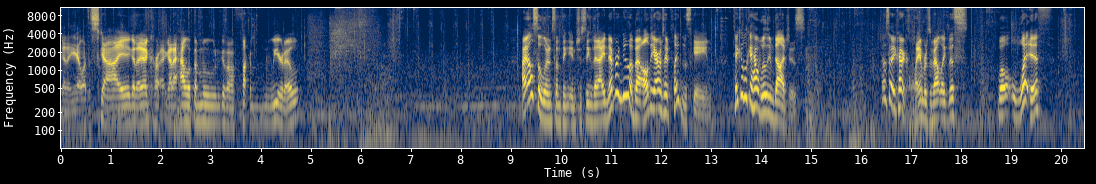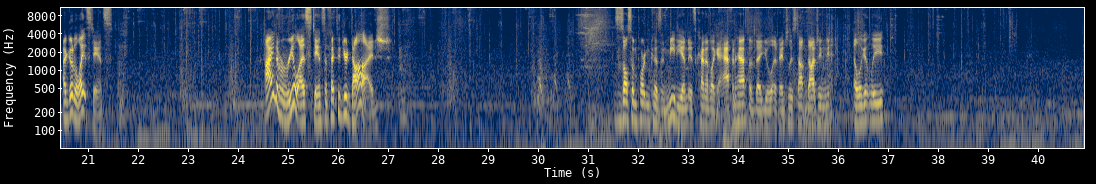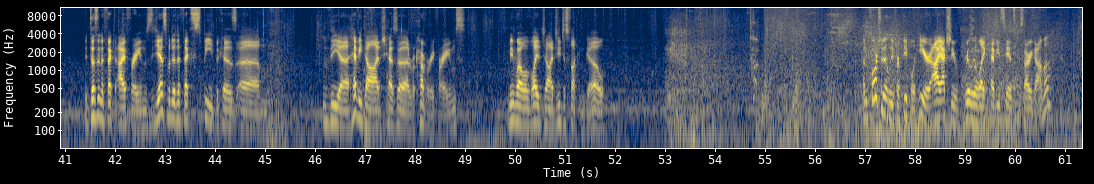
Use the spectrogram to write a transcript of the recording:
Gotta yell at the sky, gotta, gotta howl at the moon, because I'm a fucking weirdo. I also learned something interesting that I never knew about all the hours I played in this game. Take a look at how William dodges. Notice how he kind of clambers about like this? Well, what if I go to light stance? I never realized stance affected your dodge. This is also important because in medium, it's kind of like a half and half of that you'll eventually stop dodging elegantly. It doesn't affect iframes. Yes, but it affects speed because um, the uh, heavy dodge has uh, recovery frames. Meanwhile, with light dodge, you just fucking go. Unfortunately for people here, I actually really like Heavy Stance Kusarigama,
